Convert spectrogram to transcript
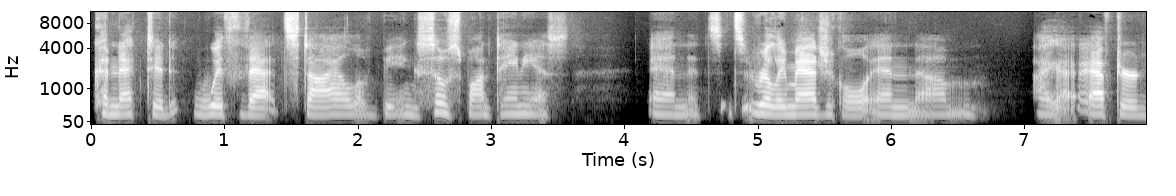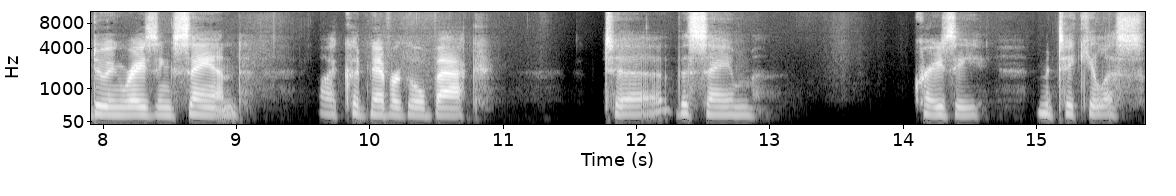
connected with that style of being so spontaneous, and it's it's really magical. And um, I after doing Raising Sand, I could never go back to the same crazy, meticulous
